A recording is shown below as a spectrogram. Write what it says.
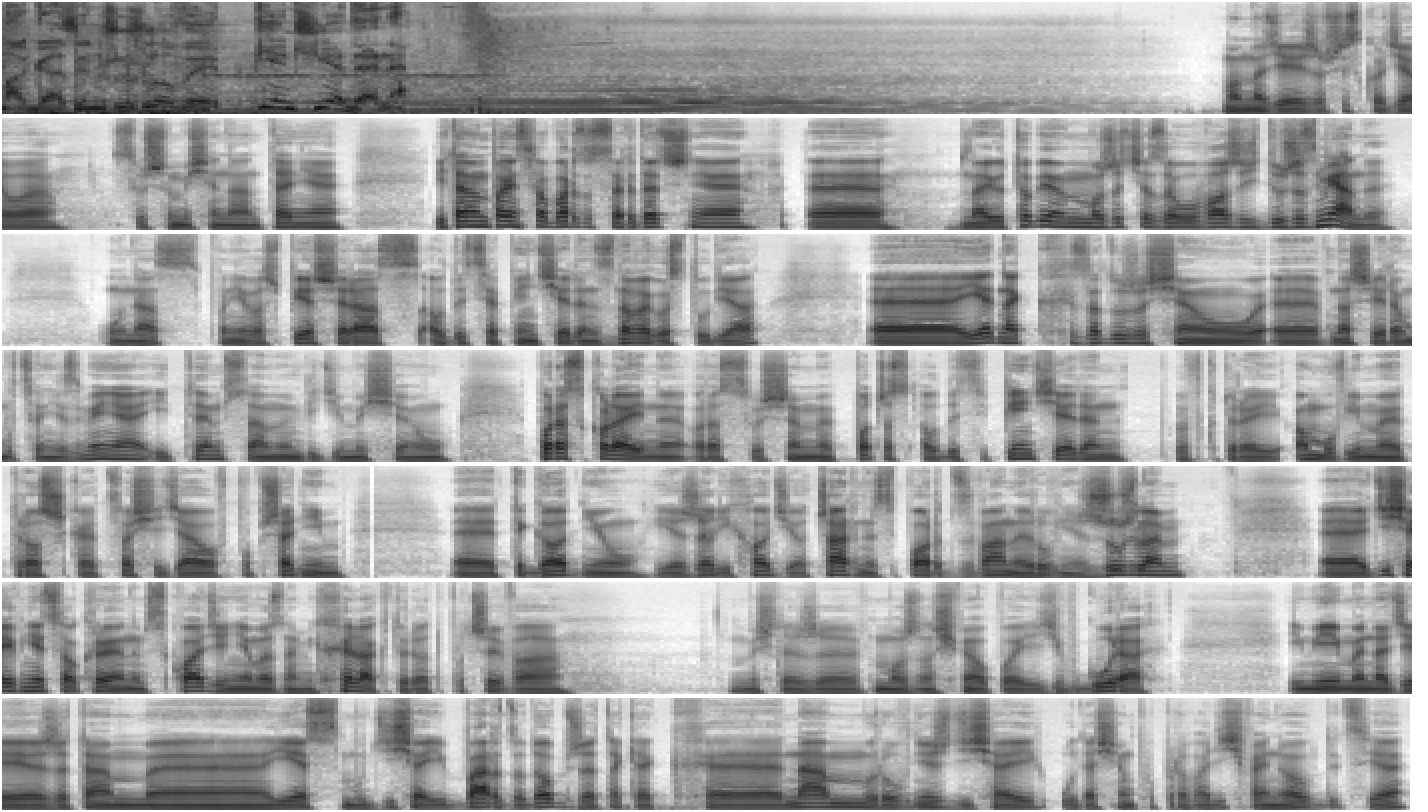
Magazyn żużlowy 5.1. Mam nadzieję, że wszystko działa. Słyszymy się na antenie. Witamy Państwa bardzo serdecznie. E, na YouTubie możecie zauważyć duże zmiany u nas, ponieważ pierwszy raz audycja 5.1 z nowego studia. E, jednak za dużo się e, w naszej ramówce nie zmienia i tym samym widzimy się po raz kolejny oraz słyszymy podczas audycji 5.1, w której omówimy troszkę, co się działo w poprzednim e, tygodniu, jeżeli chodzi o czarny sport, zwany również żużlem. E, Dzisiaj w nieco okrojonym składzie nie ma z nami Chyla, który odpoczywa, myślę, że można śmiało powiedzieć, w górach. I miejmy nadzieję, że tam e, jest mu dzisiaj bardzo dobrze, tak jak nam również dzisiaj uda się poprowadzić fajną audycję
